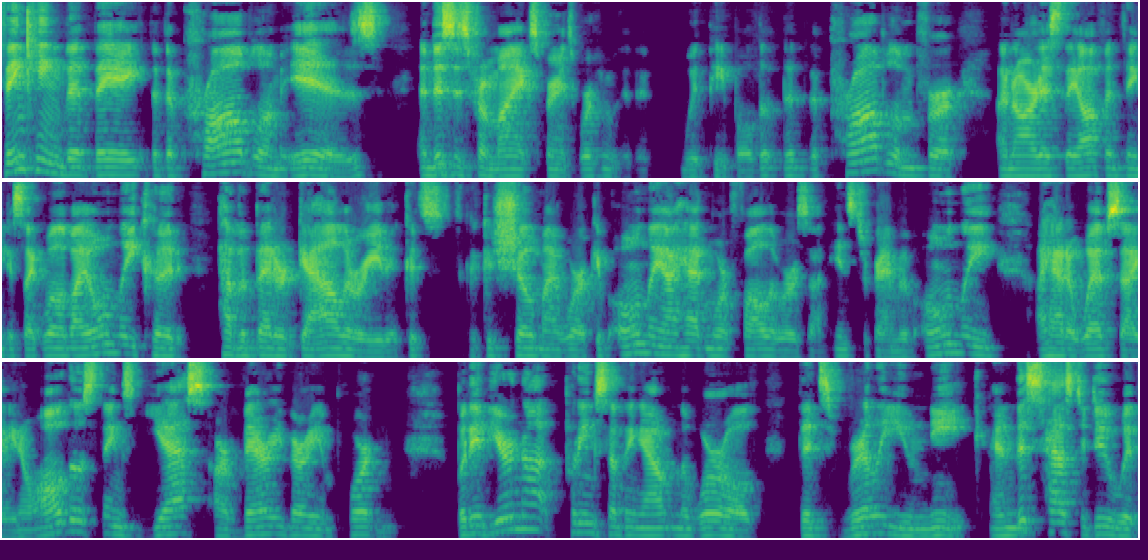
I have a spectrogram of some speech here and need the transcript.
thinking that they that the problem is, and this is from my experience working with with people, the, the, the problem for an artist, they often think it's like, well, if I only could have a better gallery that could could show my work, if only I had more followers on Instagram, if only I had a website, you know, all those things, yes, are very, very important. But if you're not putting something out in the world that's really unique, and this has to do with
